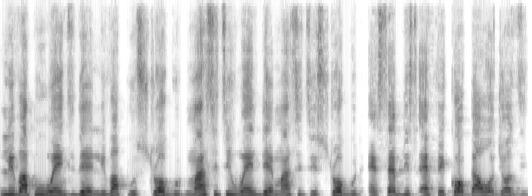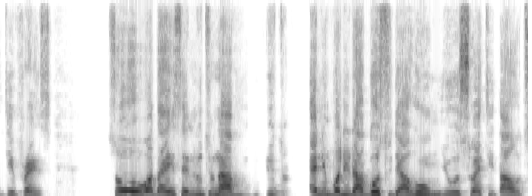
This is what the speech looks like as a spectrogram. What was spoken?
Liverpool went there. Liverpool struggled. Man City went there. Man City struggled. Except this FA Cup, that was just the difference. So what are you saying? Luton have you- anybody that goes to their home, you will sweat it out.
